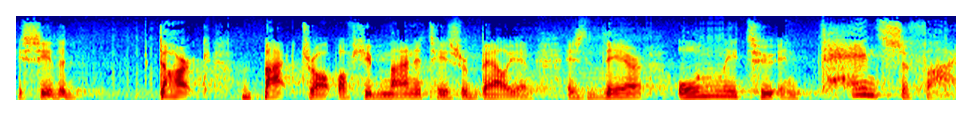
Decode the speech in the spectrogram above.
You see, the dark backdrop of humanity's rebellion is there only to intensify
